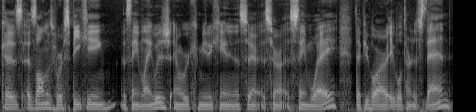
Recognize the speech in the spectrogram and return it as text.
because as long as we're speaking the same language and we're communicating in the same, same way that people are able to understand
